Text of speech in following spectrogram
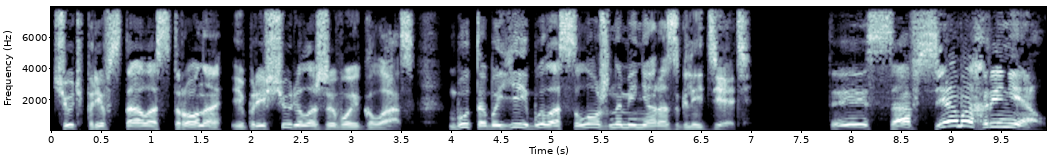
чуть привстала с трона и прищурила живой глаз, будто бы ей было сложно меня разглядеть. «Ты совсем охренел?»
